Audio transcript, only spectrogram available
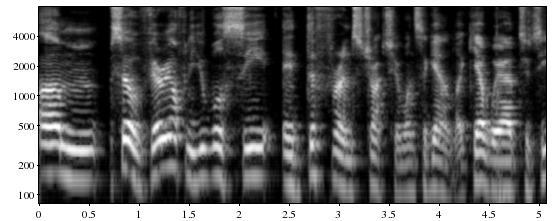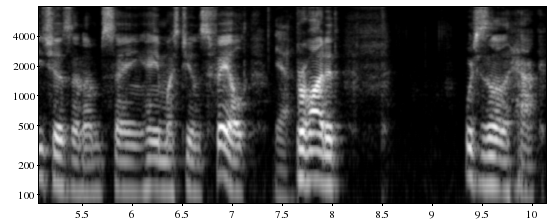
Um, so very often you will see a different structure once again. Like, yeah, we are two teachers and I'm saying, hey, my students failed. Yeah. Provided, which is another hack.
